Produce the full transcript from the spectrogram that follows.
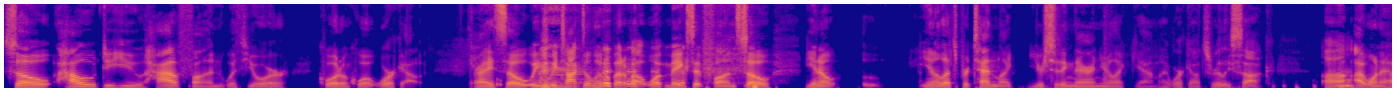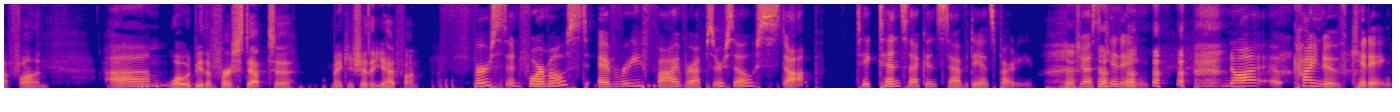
So, how do you have fun with your quote unquote workout? Right. So, we, we talked a little bit about what makes it fun. So, you know, you know, let's pretend like you're sitting there and you're like, yeah, my workouts really suck. Uh, I want to have fun. How- um, what would be the first step to making sure that you had fun? first and foremost every five reps or so stop take 10 seconds to have a dance party Just kidding. not uh, kind of kidding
